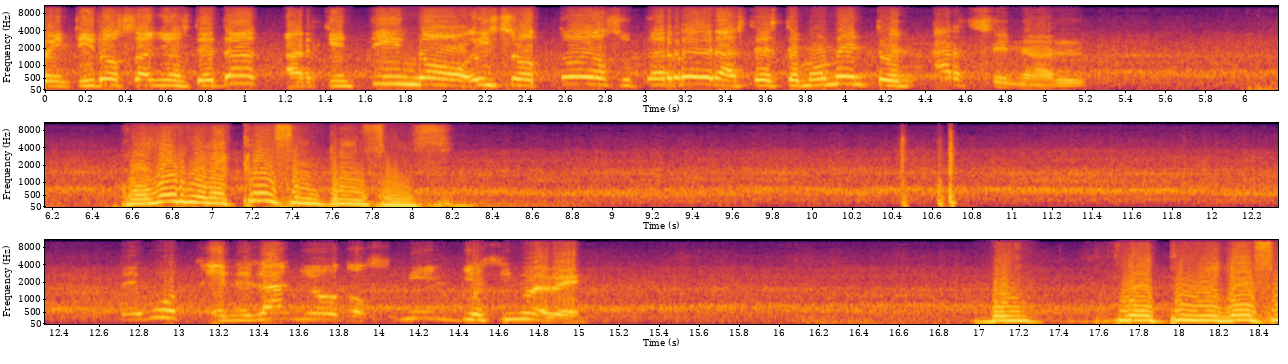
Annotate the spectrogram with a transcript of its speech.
22 años de edad, argentino, hizo toda su carrera hasta este momento en Arsenal. Jugador de la casa entonces. Debut en el año 2019. ya tiene 12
